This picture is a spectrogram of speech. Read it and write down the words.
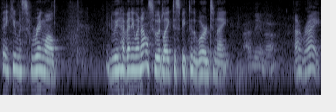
Thank you, Ms. Ringwald. Do we have anyone else who would like to speak to the board tonight? I'm Leanna. All right.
